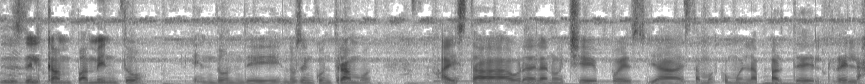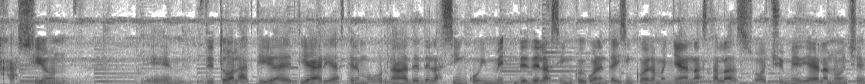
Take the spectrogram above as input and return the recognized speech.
desde el campamento en donde nos encontramos. A esta hora de la noche pues ya estamos como en la parte de relajación em, de todas las actividades diarias. Tenemos jornadas desde las 5 y, desde las 5 y 45 de la mañana hasta las 8 y media de la noche.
